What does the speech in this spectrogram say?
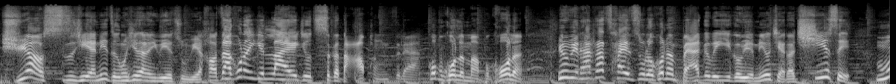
需要时间，你这个东西才能越做越好。咋可能一来就吃个大胖子呢？可不可能嘛？不可能。由于他他才做了可能半个月一个月没有见到起色，马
